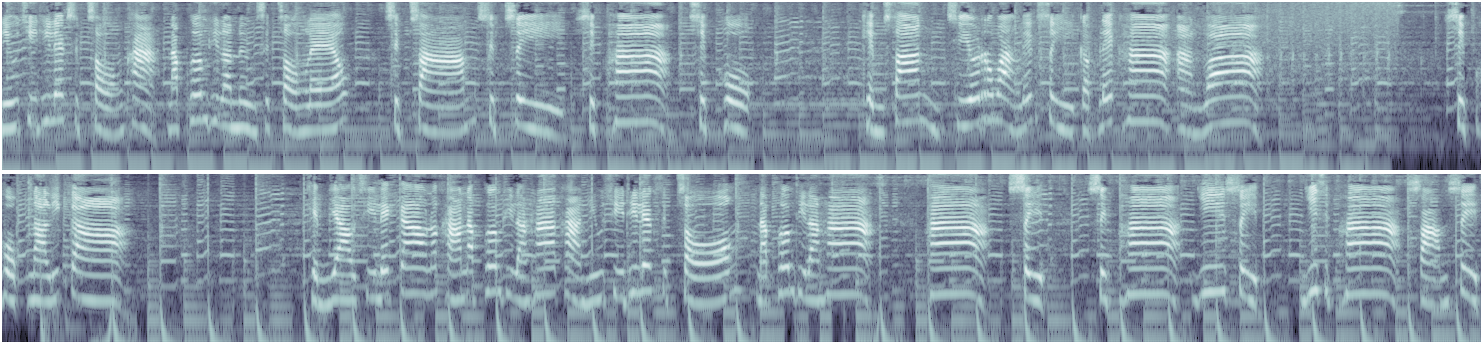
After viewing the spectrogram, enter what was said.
นิ้วชี้ที่เลข 12 ค่ะ นับเพิ่มทีละ 1 12 แล้ว 13 14 15 16 เข็มสั้นชี้ระหว่างเลข 4 กับเลข 5 อ่านว่า 16 นาฬิกา เข็มยาวชี้เลข 9 นะคะ นับเพิ่มทีละ 5 ค่ะ นิ้วชี้ที่เลข 12 นับเพิ่มทีละ 5 5 10 15 20 25 30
